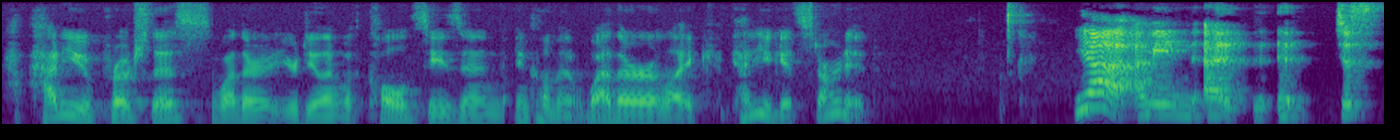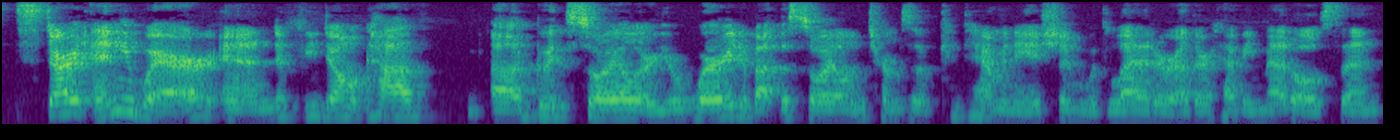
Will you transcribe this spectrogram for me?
how do you approach this, whether you're dealing with cold season, inclement weather? Like, how do you get started? Yeah, I mean, uh, it, just start anywhere. And if you don't have uh, good soil or you're worried about the soil in terms of contamination with lead or other heavy metals, then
